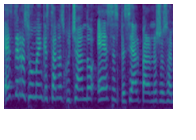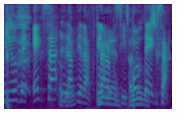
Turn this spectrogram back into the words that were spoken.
Este resumen que están escuchando es especial para nuestros amigos de Exa La Piedad. Claro que sí. saludos. Ponte Exa.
